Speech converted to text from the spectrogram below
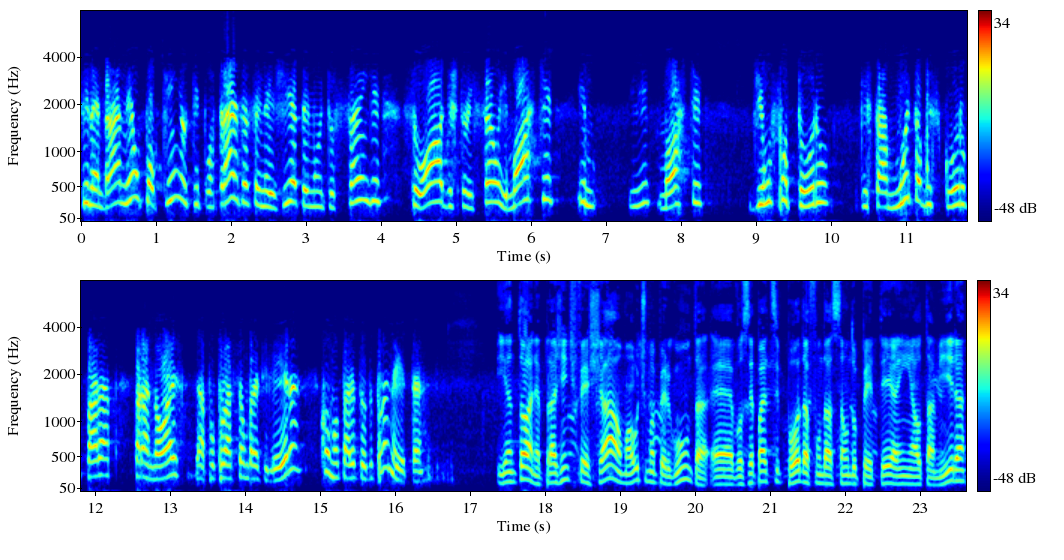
se lembrar nem um pouquinho que por trás dessa energia tem muito sangue, suor, destruição e morte, e, e morte de um futuro que está muito obscuro para, para nós, a população brasileira, como para todo o planeta. E Antônia, para a gente fechar, uma última pergunta. É, você participou da fundação do PT aí em Altamira.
